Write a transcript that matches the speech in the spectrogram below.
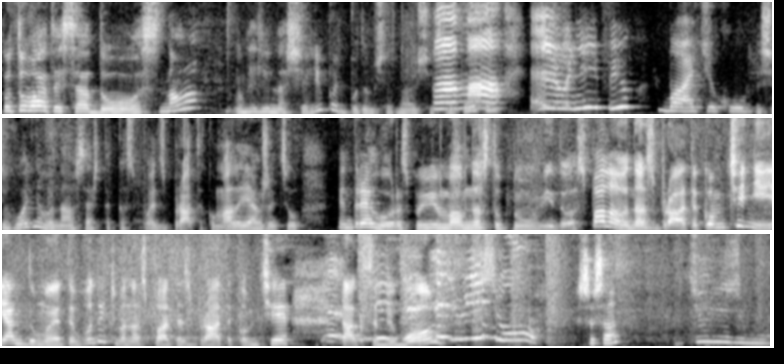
готуватися до сна. Ангеліна ще ліпить, будемо ще з нею щось ліпити. Батику. Сьогодні вона все ж таки спить з братиком, але я вже цю інтригу розповім вам в наступному відео. Спала вона з братиком чи ні? Як думаєте, буде вона спати з братиком? Чи так собі? Бо що що? Чую звук.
